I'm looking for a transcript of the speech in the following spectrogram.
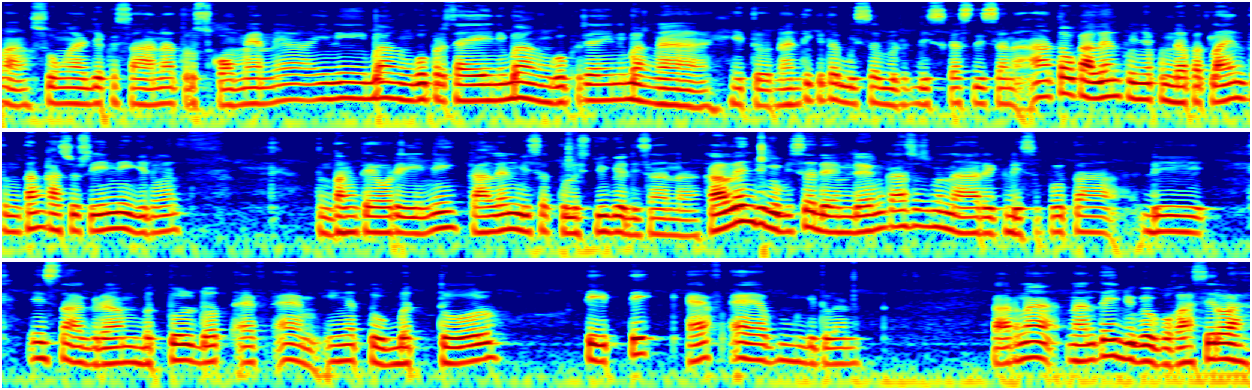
langsung aja ke sana terus komen ya ini bang gue percaya ini bang gue percaya ini bang. Nah itu. Nanti kita bisa berdiskus di sana. Atau kalian punya pendapat lain tentang kasus ini gitu kan tentang teori ini kalian bisa tulis juga di sana. Kalian juga bisa dm dm kasus menarik di seputar di Instagram betul.fm inget tuh betul titik fm gitu kan. Karena nanti juga gue kasih lah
